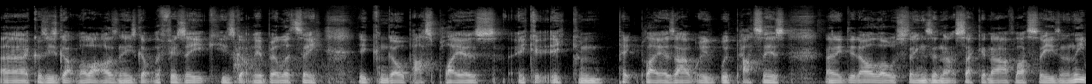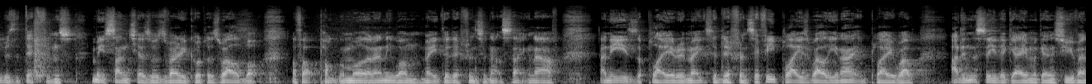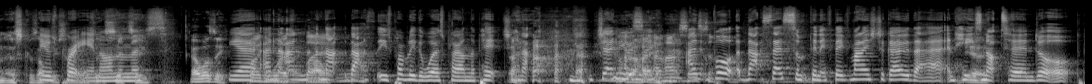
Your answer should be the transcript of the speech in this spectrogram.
uh, because he's got the lot, hasn't he? He's got the physique, he's got the ability, he can go past players, he can, he can pick players out with, with passes, and he did all those things in that second half last season, and he was the difference. I mean, Sanchez was very good as well, but I thought Pogba more than anyone made the difference in that second half, and he is the player who makes a difference. If he plays well, United play well. I didn't see the game against Juventus because He was pretty anonymous. Oh, was he? Yeah, Probably the and, worst and, player. and that, that's he's probably the worst player on the pitch. And that, genuinely, Right. And that says And- something. but that says something. If they've managed to go there and he's Yeah. not turned up,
